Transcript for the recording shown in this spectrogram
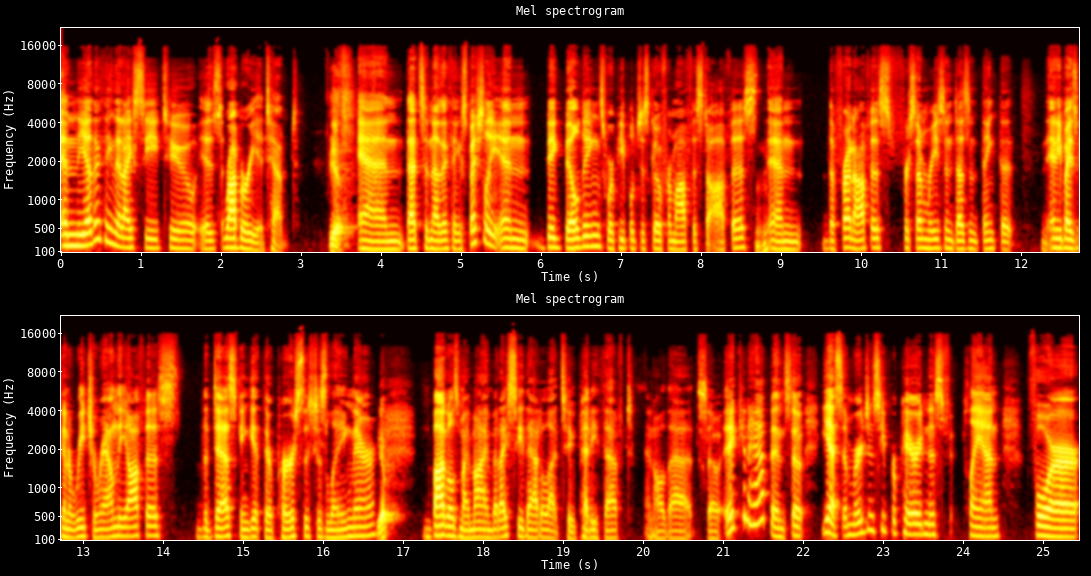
and the other thing that I see too is robbery attempt, yes, and that's another thing, especially in big buildings where people just go from office to office, Mhm. and the front office for some reason doesn't think that anybody's going to reach around the office, the desk, and get their purse that's just laying there Yep. boggles my mind, but I see that a lot too petty theft and all that. So it can happen. So, yes, emergency preparedness plan for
